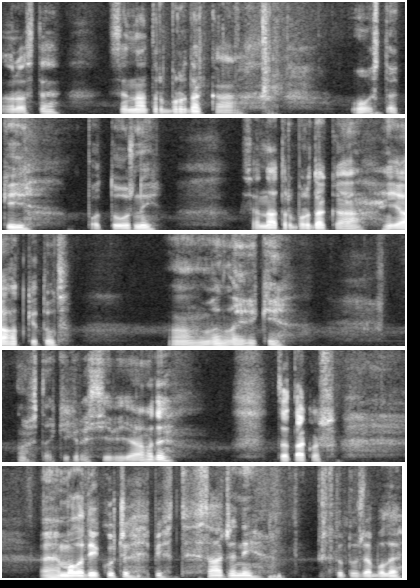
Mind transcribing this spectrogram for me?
росте сенатор Бурдака. Ось такий потужний сенатор Бурдака. Ягодки тут е, великі. Ось такі красиві ягоди. Це також молодий кущик підсаджений. Тут вже були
